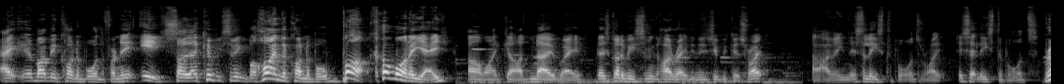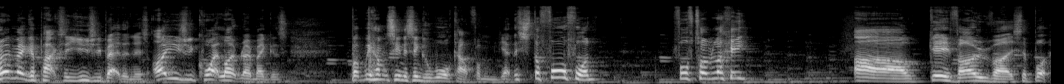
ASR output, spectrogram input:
It might be a corner ball in the front. It is. So there could be something behind the corner ball. But come on, EA. Oh my god. No way. There's got to be something high rated in the duplicates, right? I mean, it's at least the boards, right? It's at least the boards. Red Mega packs are usually better than this. I usually quite like Red Megas. But we haven't seen a single walkout from them yet. This is the fourth one. Fourth time lucky. Oh, give over. It's a but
